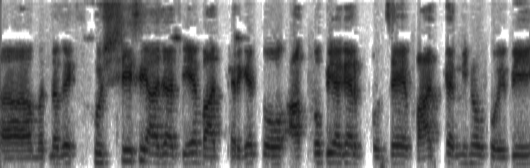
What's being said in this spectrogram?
आ, मतलब एक खुशी सी आ जाती है बात करके। तो आपको भी अगर उनसे बात करनी हो कोई भी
